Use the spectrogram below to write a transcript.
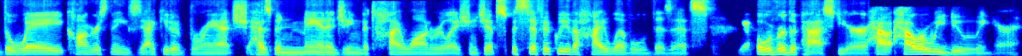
the way Congress and the executive branch has been managing the Taiwan relationship, specifically the high level visits yeah. over the past year? How, how are we doing here?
